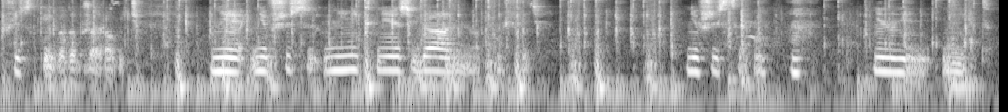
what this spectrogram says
wszystkiego. Dobrze robić. Nie, nie wszyscy, nikt nie jest idealny na tym świecie. Nie wszyscy. Nie no, nie nikt.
